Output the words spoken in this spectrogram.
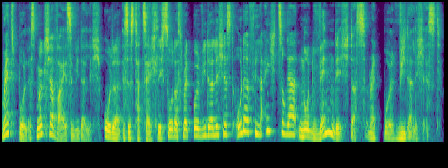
Red Bull ist möglicherweise widerlich. Oder es ist tatsächlich so, dass Red Bull widerlich ist. Oder vielleicht sogar notwendig, dass Red Bull widerlich ist.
